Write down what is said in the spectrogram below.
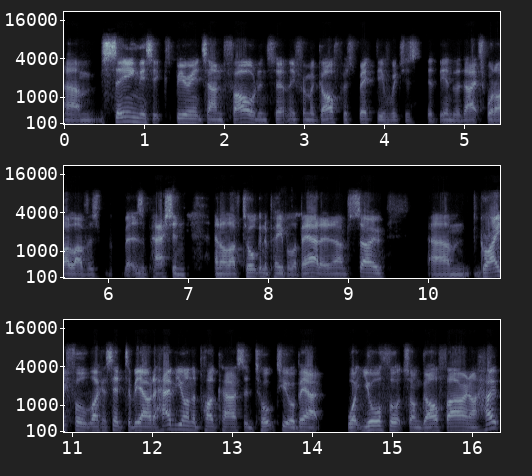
um, seeing this experience unfold. And certainly from a golf perspective, which is at the end of the day, it's what I love as as a passion, and I love talking to people about it. And I'm so um, grateful, like I said, to be able to have you on the podcast and talk to you about what your thoughts on golf are. And I hope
